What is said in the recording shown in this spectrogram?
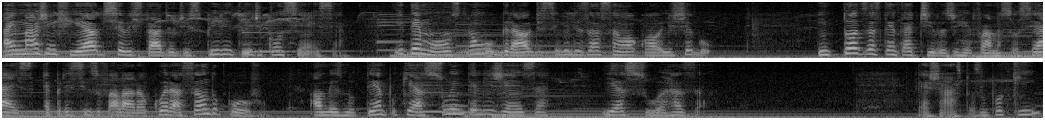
a imagem fiel de seu estado de espírito e de consciência e demonstram o grau de civilização ao qual ele chegou. Em todas as tentativas de reformas sociais, é preciso falar ao coração do povo, ao mesmo tempo que a sua inteligência e a sua razão. Fecha aspas um pouquinho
